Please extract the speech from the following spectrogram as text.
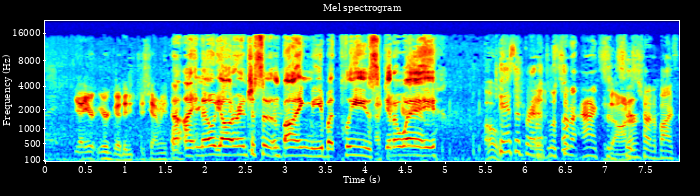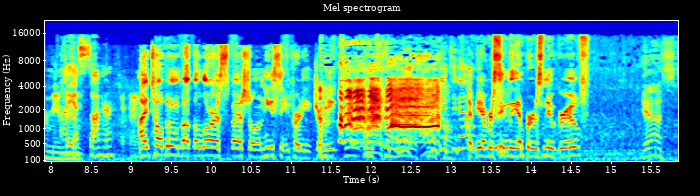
but Yeah, you're, you're good. Did you, did you have anything? Now, I know y'all are interested in buying me, but please get can't Oh. hear away. she has a bread. What, what sort of acts Is did? Siz try to buy from you, Oh, ma'am? yes, it's on her. Okay. I told him about the Laura special, and he seemed pretty intrigued. What's the Are we word? good to go? Have you ever seen The Emperor's New Groove? Yes.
